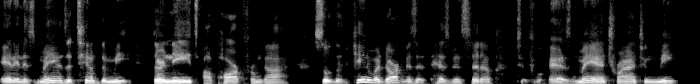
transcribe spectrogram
and in it's man's attempt to meet their needs apart from God. So the kingdom of darkness has been set up to, as man trying to meet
